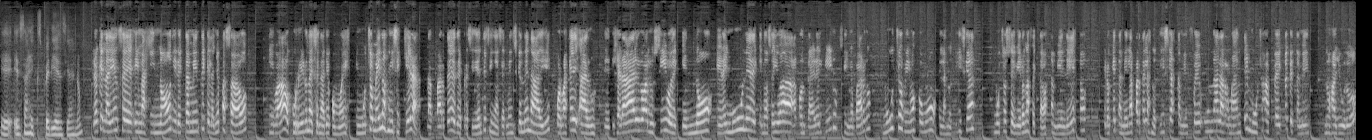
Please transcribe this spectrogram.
eh, esas experiencias, ¿no? Creo que nadie se imaginó directamente que el año pasado iba a ocurrir un escenario como este, y mucho menos ni siquiera la parte de, presidente sin hacer mención de nadie, por más que dijera algo alusivo de que no era inmune, de que no se iba a contraer el virus, sin embargo, muchos vimos como en las noticias, muchos se vieron afectados también de esto. Creo que también la parte de las noticias también fue un alarmante en muchos aspectos que también nos ayudó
